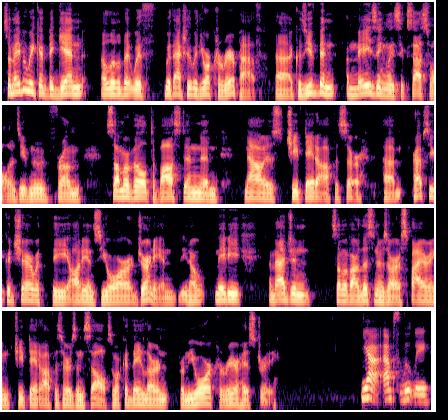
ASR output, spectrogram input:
So maybe we could begin a little bit with with actually with your career path because uh, you've been amazingly successful as you've moved from Somerville to Boston and now as chief data officer. Um, perhaps you could share with the audience your journey and you know maybe imagine some of our listeners are aspiring chief data officers themselves. What could they learn from your career history? Yeah absolutely.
